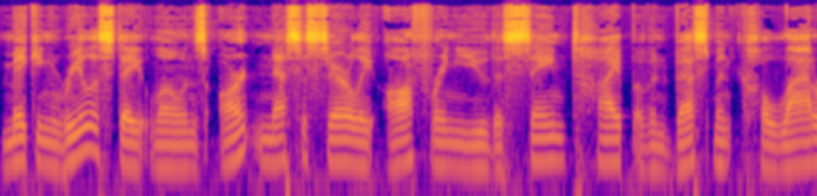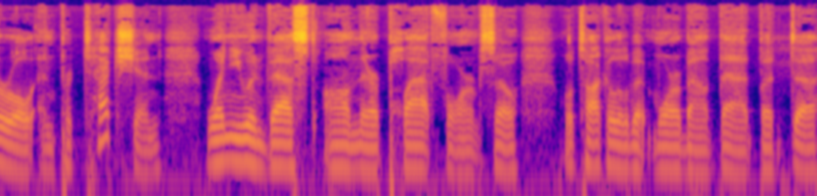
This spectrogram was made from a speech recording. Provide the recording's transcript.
making real estate loans aren't necessarily offering you the same type of investment collateral and protection when you invest on their platform. So we'll talk a little bit more about that. But uh,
